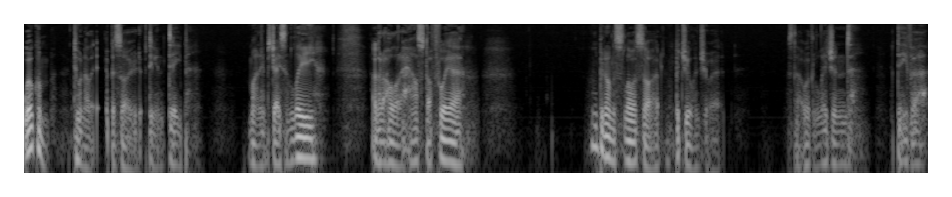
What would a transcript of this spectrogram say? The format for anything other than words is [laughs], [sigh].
Welcome to another episode of Digging Deep. My name's Jason Lee. I got a whole lot of house stuff for you. A little bit on the slower side, but you'll enjoy it. Start with legend, diva,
